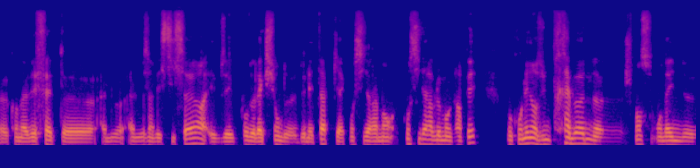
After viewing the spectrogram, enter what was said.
euh, qu'on avait faite euh, à, nos, investisseurs. Et vous avez le cours de l'action de, de l'étape qui a considérablement, considérablement grimpé. Donc on est dans une très bonne, euh, je pense, on a une,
